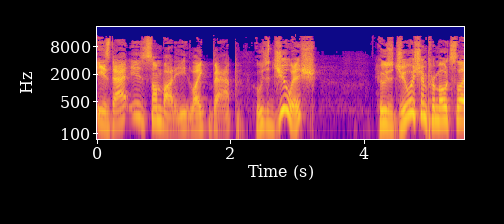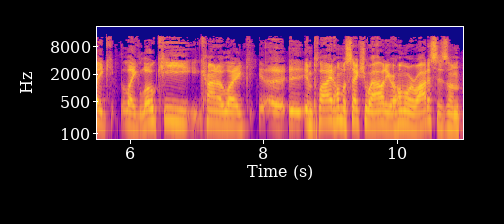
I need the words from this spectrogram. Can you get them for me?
is that is somebody like Bap who's Jewish, who's Jewish and promotes like like low key kind of like uh, implied homosexuality or homoeroticism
